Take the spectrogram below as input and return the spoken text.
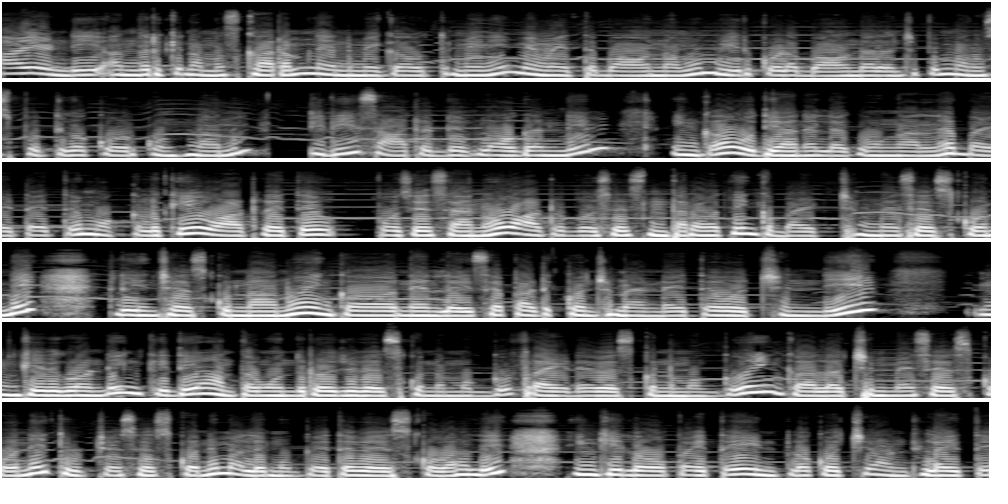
హాయ్ అండి. అందరికీ నమస్కారం. నేను మీ గౌతమిని. మేమైతే బాగున్నాము. మీరు కూడా బాగుండాలని చెప్పి మనస్ఫూర్తిగా కోరుకుంటున్నాను. ఇది సాటర్డే వ్లాగ్ అండి. ఇంకా ఉదయాన్నే లెగవగానే బయట అయితే మొక్కలకి వాటర్ అయితే పోసేసాను. వాటర్ పోసేసిన తర్వాత ఇంకా బయట చిమ్మేసేసుకొని క్లీన్ చేసుకున్నాను. ఇంకా నేను లేసేపాటికి కొంచెం ఎండ అయితే వచ్చింది. ఇంక ఇదిగోండి ఇంక ఇది అంత ముందు రోజు వేసుకున్న ముగ్గు ఫ్రైడే వేసుకున్న ముగ్గు ఇంకా అలా చిమ్మేసేసుకొని తుడిచేసేసుకొని మళ్ళీ ముగ్గు అయితే వేసుకోవాలి. ఇంక ఈ లోపైతే ఇంట్లోకి వచ్చి అంట్లు అయితే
